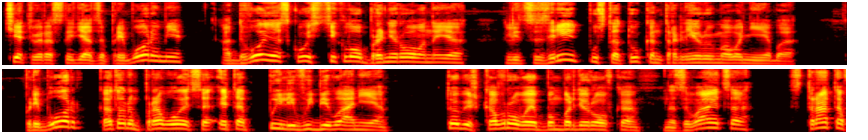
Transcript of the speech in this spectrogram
четверо следят за приборами, а двое сквозь стекло бронированные лицезреют пустоту контролируемого неба. Прибор, которым проводится это пылевыбивание, то бишь ковровая бомбардировка, называется Strata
